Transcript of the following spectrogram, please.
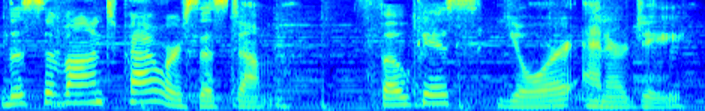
The Savant Power System. Focus your energy.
